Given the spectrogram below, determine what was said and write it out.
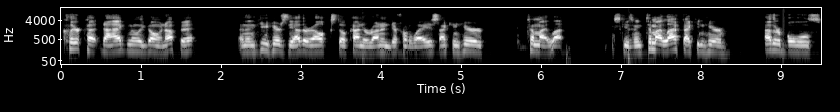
clear cut diagonally going up it. And then he hears the other elk still kind of running different ways. I can hear to my left, excuse me, to my left, I can hear other bulls.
